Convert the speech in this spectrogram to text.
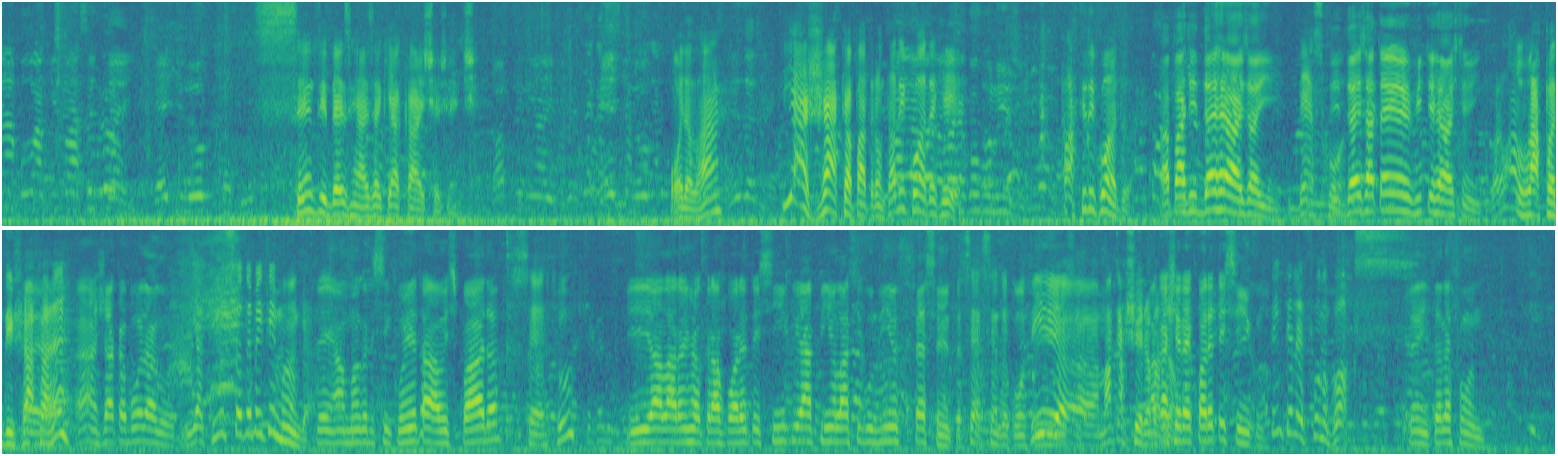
Tem uma boa aqui para 110. Vem de novo. 110 reais aqui a caixa, gente. Olha lá. E a jaca, patrão? Tá de quanto aqui? A partir de quanto? A partir de 10 reais aí. 10 De conto. 10 até 20 reais tem. Agora uma lapa de jaca, né? É uma jaca boa da gota. E aqui o senhor também tem manga. Tem a manga de 50, a espada Certo? E a laranja cravo 45 e a pinha lá segundinha 60. 60 conto. E a macaxeira, A patrão? caixeira é 45. Tem telefone box? Tem telefone.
